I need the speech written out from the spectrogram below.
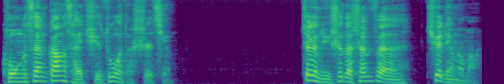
孔森刚才去做的事情。这个女尸的身份确定了吗？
